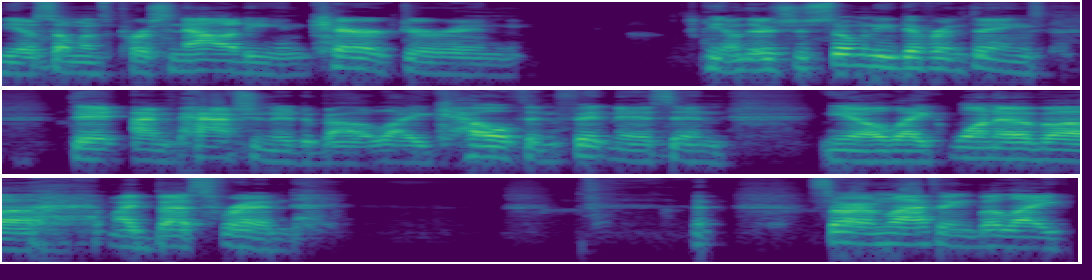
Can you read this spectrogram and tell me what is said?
you know someone's personality and character and you know there's just so many different things that I'm passionate about, like health and fitness, and you know, like one of uh, my best friend. Sorry, I'm laughing, but like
